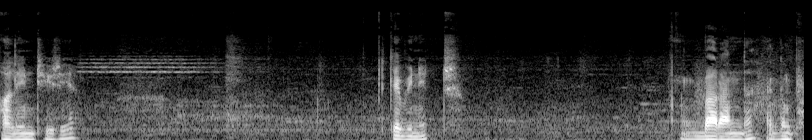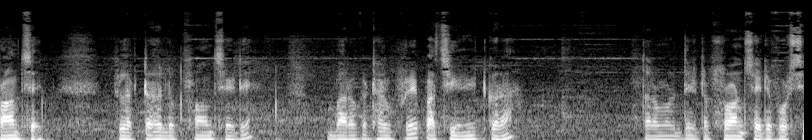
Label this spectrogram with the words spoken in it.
হল ইন্টেরিয়ার ক্যাবিনেট বারান্দা একদম ফ্রন্ট সাইড ফ্ল্যাটটা হলো ফ্রন্ট সাইডে বারো কাঠার উপরে পাঁচ ইউনিট করা। তার মধ্যে এটা ফ্রন্ট সাইডে পড়ছে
